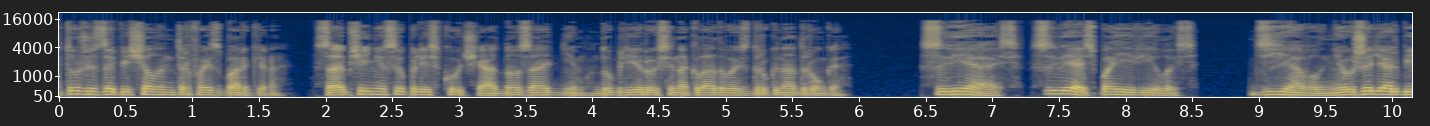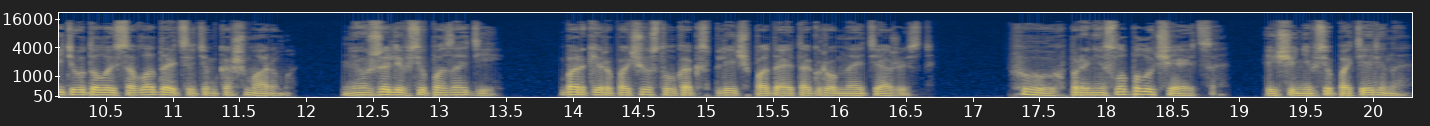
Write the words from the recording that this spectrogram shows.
тут же запищал интерфейс Баргера. Сообщения сыпались куча, одно за одним, дублируясь и накладываясь друг на друга. «Связь! Связь появилась! Дьявол, неужели орбите удалось совладать с этим кошмаром? Неужели все позади?» Баркер почувствовал, как с плеч падает огромная тяжесть. Фух, пронесло получается. Еще не все потеряно.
